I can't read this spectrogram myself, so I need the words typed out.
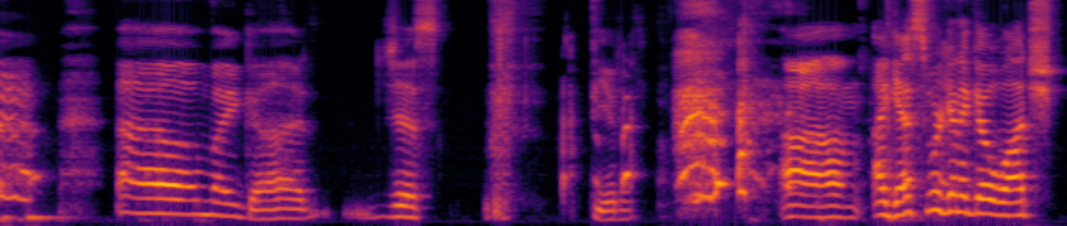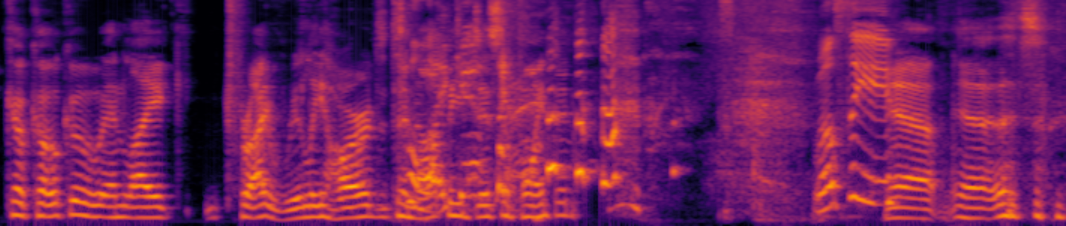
oh my god. Just beautiful. Um, I guess we're gonna go watch Kokkoku and like try really hard to, To not like be it? disappointed. we'll see. yeah, yeah, that's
